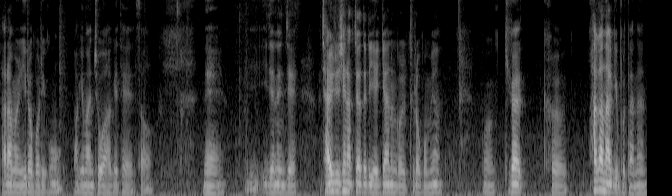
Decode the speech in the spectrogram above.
사람을 잃어버리고 마귀만 좋아하게 돼서 네 이제는 이제 자유주의 신학자들이 얘기하는 걸 들어보면 뭐 기가 그 화가 나기보다는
